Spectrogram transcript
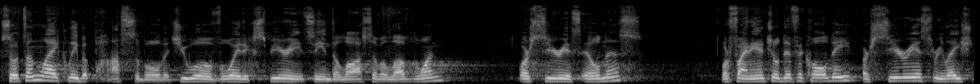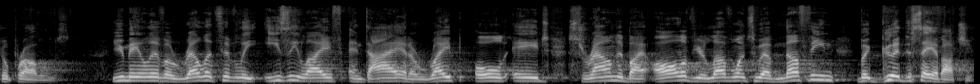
So it's unlikely but possible that you will avoid experiencing the loss of a loved one, or serious illness, or financial difficulty, or serious relational problems. You may live a relatively easy life and die at a ripe old age, surrounded by all of your loved ones who have nothing but good to say about you.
